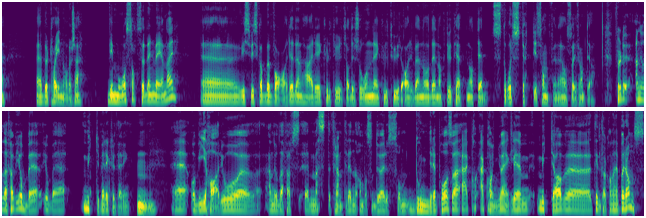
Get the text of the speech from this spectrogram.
eh, bør ta inn over seg. Vi må satse den veien der. Eh, hvis vi skal bevare denne kulturtradisjonen, kulturarven og den aktiviteten, at det står støtt i samfunnet også i framtida. For NJFF jobber, jobber mye med rekruttering. Mm. Eh, og vi har jo NJDFFs NJFFs eh, mest fremtredende ambassadør som dundrer på, så jeg, jeg, kan jo egentlig mye av tiltakene her på rams.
